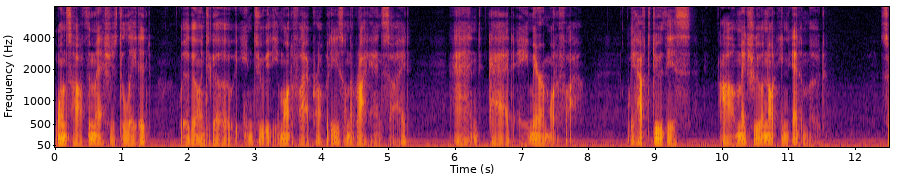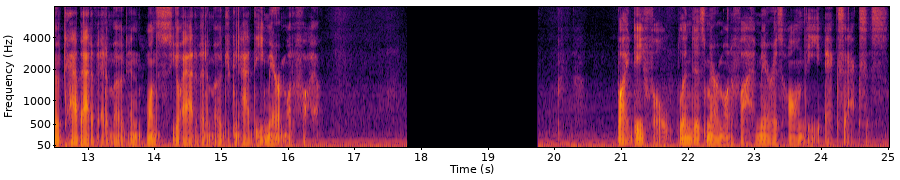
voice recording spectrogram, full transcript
Once half the mesh is deleted, we're going to go into the modifier properties on the right hand side add a mirror modifier. We have to do this, uh, make sure you're not in edit mode. So tab out of edit mode and once you're out of edit mode you can add the mirror modifier. By default, Blender's mirror modifier mirrors on the x-axis.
